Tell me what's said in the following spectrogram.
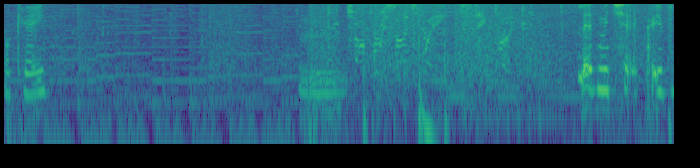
Okay. Mm, let me check if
